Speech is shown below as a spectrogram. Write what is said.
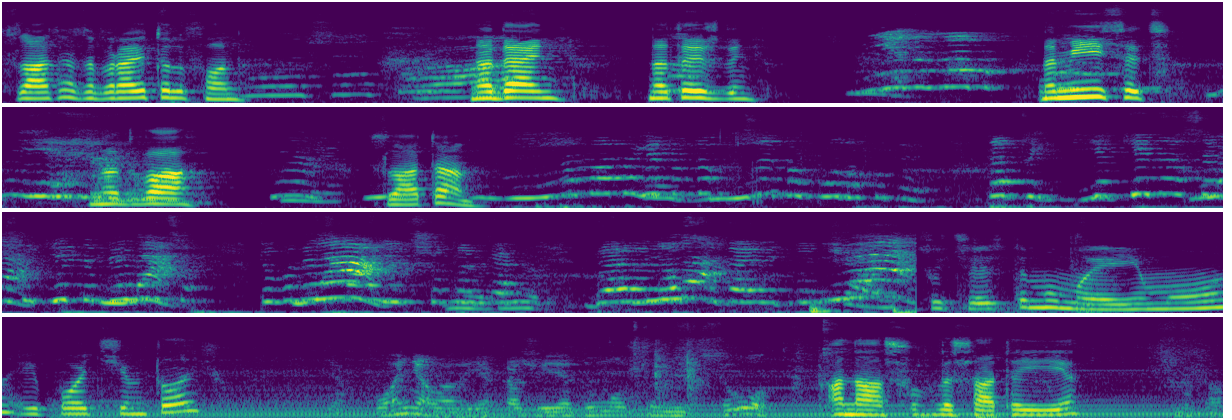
Злата, забирай телефон. На день, на тиждень. На місяць. На два. Злата. Ну, мама, я тут так сильно була ходити. Тато, які нас ще діти дивляться, то вони знають, що таке 99 ночей. Цю миємо і потім той. Я поняв, але я кажу, я думав, що не всю. А нашу лишати її? Ну там,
